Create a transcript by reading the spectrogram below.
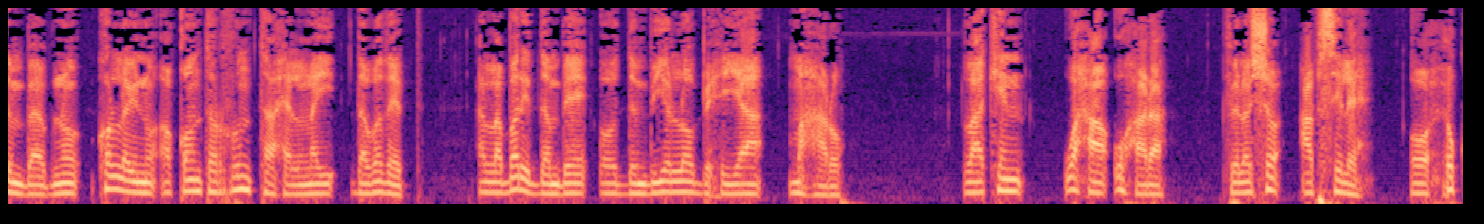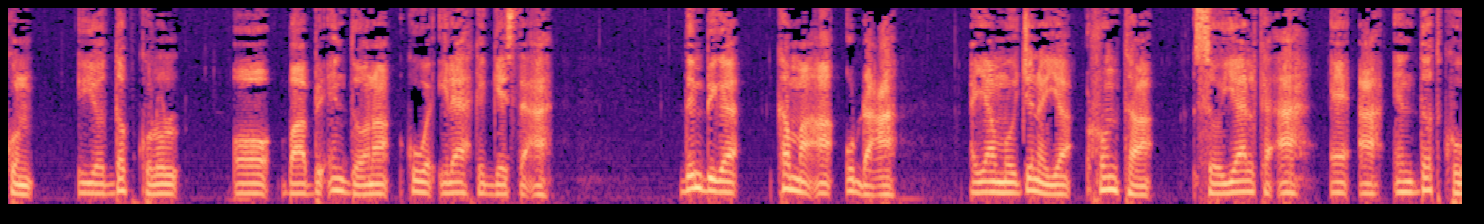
dembaabno kollaynu aqoonta runta helnay dabadeed allabari dambe oo dembiye loo bixiyaa ma hadho laakiin waxaa u hadha filasho cabsi leh oo xukun iyo dab kulul oo baabbi'in doona kuwa ilaah ka geesta ah. Dembiga kama'a u dhaca ayaa muujinaya runta sooyaalka ah ee ah in dadku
